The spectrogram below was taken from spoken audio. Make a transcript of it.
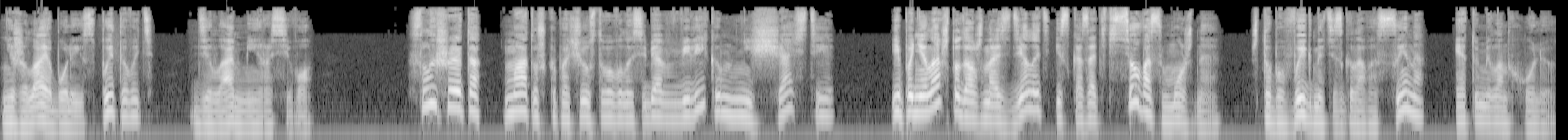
не желая более испытывать дела мира сего. Слыша это, матушка почувствовала себя в великом несчастье и поняла, что должна сделать и сказать все возможное, чтобы выгнать из головы сына эту меланхолию.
